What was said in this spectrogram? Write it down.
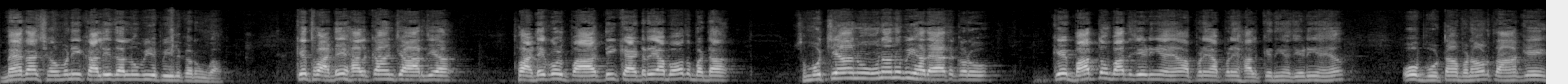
ਮੈਂ ਤਾਂ ਸ਼੍ਰੋਮਣੀ ਅਕਾਲੀ ਦਲ ਨੂੰ ਵੀ ਅਪੀਲ ਕਰੂੰਗਾ ਕਿ ਤੁਹਾਡੇ ਹਲਕਾ ਇੰਚਾਰਜ ਆ, ਤੁਹਾਡੇ ਕੋਲ ਪਾਰਟੀ ਕੈਡਰ ਆ ਬਹੁਤ ਵੱਡਾ, ਸਮੁੱਚਿਆਂ ਨੂੰ, ਉਹਨਾਂ ਨੂੰ ਵੀ ਹਦਾਇਤ ਕਰੋ ਕਿ ਵੱਧ ਤੋਂ ਵੱਧ ਜਿਹੜੀਆਂ ਆ, ਆਪਣੇ ਆਪਣੇ ਹਲਕੇ ਦੀਆਂ ਜਿਹੜੀਆਂ ਆ, ਉਹ ਵੋਟਾਂ ਬਣਾਉਣ ਤਾਂ ਕਿ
